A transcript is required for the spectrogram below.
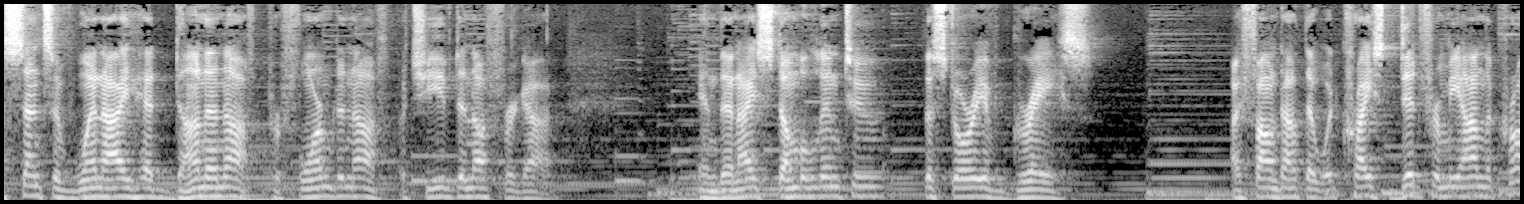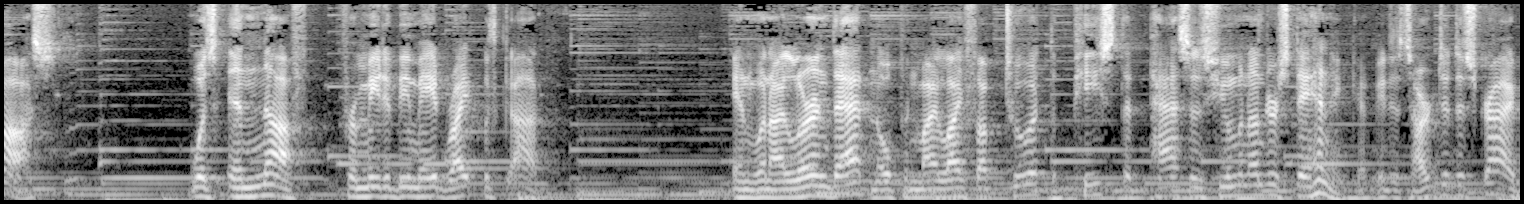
a sense of when I had done enough, performed enough, achieved enough for God. And then I stumbled into the story of grace. I found out that what Christ did for me on the cross was enough for me to be made right with God. And when I learned that and opened my life up to it, the peace that passes human understanding, I mean, it's hard to describe,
